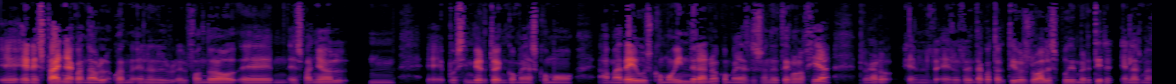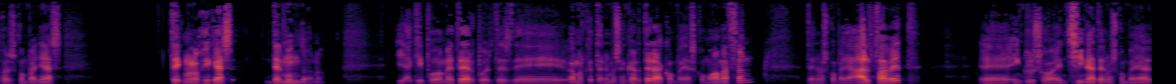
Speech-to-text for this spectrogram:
en España, cuando, cuando en el, fondo eh, español, mm, eh, pues invierto en compañías como Amadeus, como Indra, ¿no? Compañías que son de tecnología, pero claro, en el, renta contra activos globales puedo invertir en las mejores compañías tecnológicas del mundo, ¿no? Y aquí puedo meter, pues desde, vamos, que tenemos en cartera compañías como Amazon, tenemos compañía Alphabet, incluso en China tenemos compañías,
